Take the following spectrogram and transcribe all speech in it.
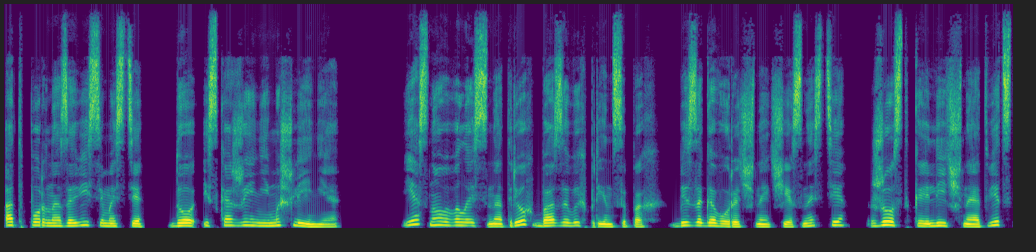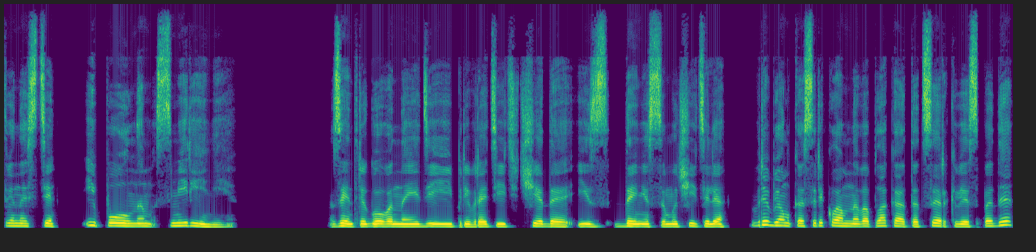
от порнозависимости до искажений мышления, и основывалась на трех базовых принципах — безоговорочной честности, жесткой личной ответственности и полном смирении. Заинтригованная идеей превратить Чеда из Денниса-мучителя в ребенка с рекламного плаката церкви СПД,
